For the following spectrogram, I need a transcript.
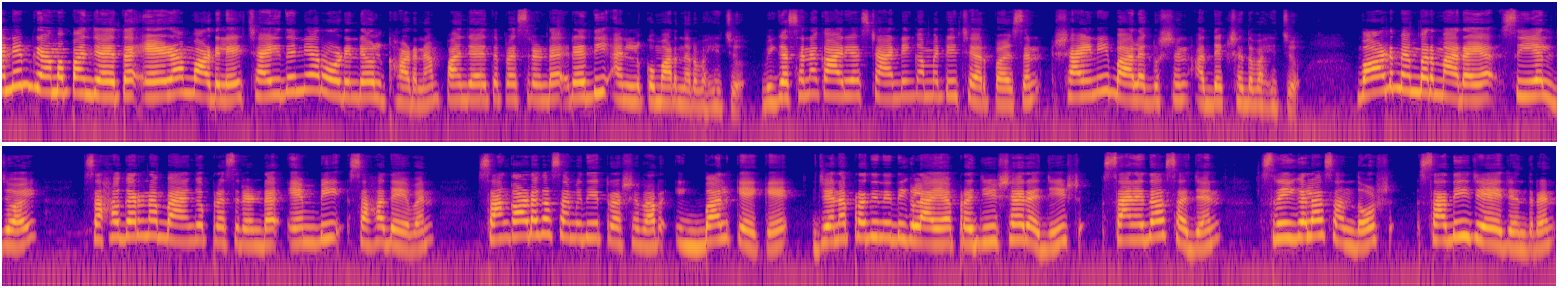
പാന്യം ഗ്രാമപഞ്ചായത്ത് ഏഴാം വാർഡിലെ ചൈതന്യ റോഡിന്റെ ഉദ്ഘാടനം പഞ്ചായത്ത് പ്രസിഡന്റ് രതി അനിൽകുമാർ നിർവഹിച്ചു. വികസനകാര്യ standing committee chairperson Shiny Balakrishnan അധ്യക്ഷത വഹിച്ചു. വാർഡ് മെമ്പർമാരായ സി എൽ ജോയ് സഹകരണ bank president M B Sahadevan സംഘാടക സമിതി ട്രഷറർ ഇക്ബാൽ കെ കെ ജനപ്രതിനിധികളായ പ്രജീഷ രജീഷ് സനിത സജൻ ശ്രീകല സന്തോഷ് സതി ജയചന്ദ്രൻ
